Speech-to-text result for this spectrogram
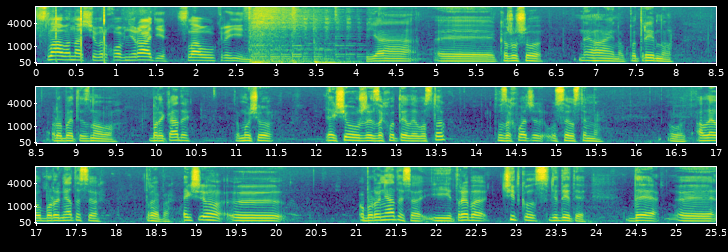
Слава нашій Верховній Раді, слава Україні! Я е, кажу, що негайно потрібно робити знову барикади, тому що якщо вже захватили Восток, то захвачать усе остальне. От. Але оборонятися треба. Якщо е, оборонятися, і треба чітко слідити, де е,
